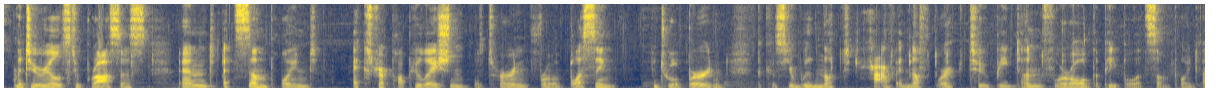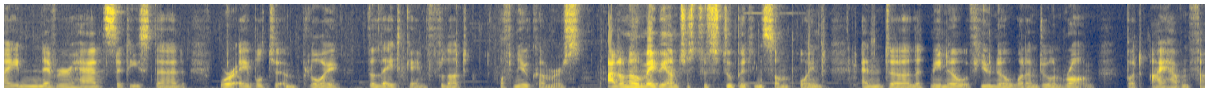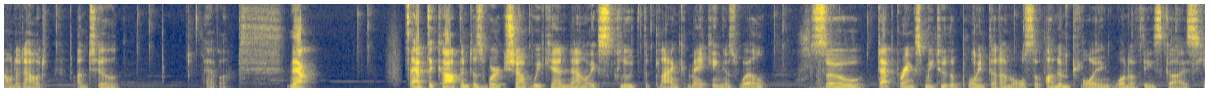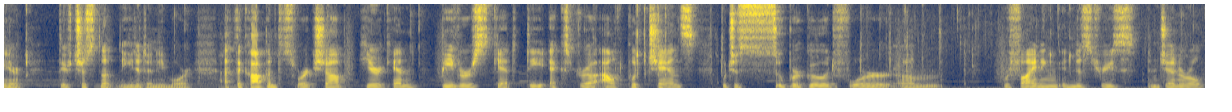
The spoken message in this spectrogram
materials to process and at some point extra population will turn from a blessing into a burden because you will not have enough work to be done for all the people at some point. I never had cities that were able to employ the late game flood of newcomers. I don't know, maybe I'm just too stupid in some point, and uh, let me know if you know what I'm doing wrong, but I haven't found it out until ever. Now, at the carpenter's workshop, we can now exclude the plank making as well. So that brings me to the point that I'm also unemploying one of these guys here. They're just not needed anymore. At the Carpenter's Workshop, here again, beavers get the extra output chance, which is super good for um, refining industries in general.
